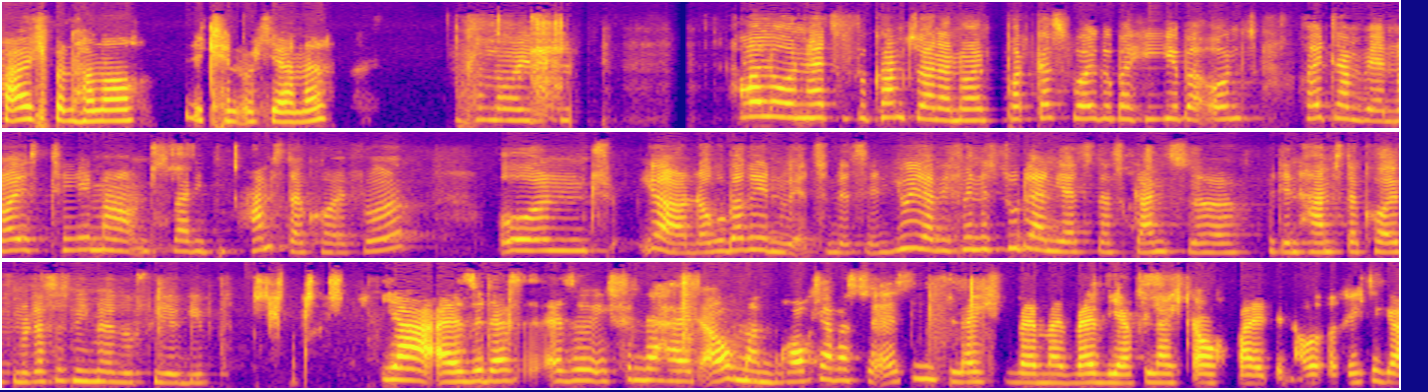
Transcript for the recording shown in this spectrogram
Hi, ich bin Hannah. Ihr kennt mich ja, ne? Leute. Hallo und herzlich willkommen zu einer neuen Podcast-Folge bei hier bei uns. Heute haben wir ein neues Thema und zwar die Hamsterkäufe. Und ja, darüber reden wir jetzt ein bisschen. Julia, wie findest du denn jetzt das Ganze mit den Hamsterkäufen und dass es nicht mehr so viel gibt? Ja, also das, also ich finde halt auch, man braucht ja was zu essen, vielleicht, weil man, weil wir ja vielleicht auch bald in richtiger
